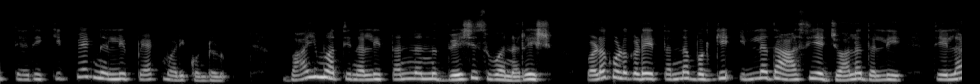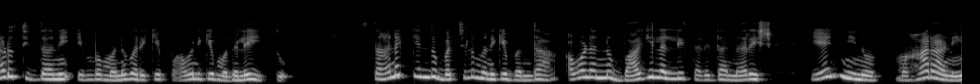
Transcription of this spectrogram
ಇತ್ಯಾದಿ ಕಿಟ್ ಬ್ಯಾಗಿನಲ್ಲಿ ಪ್ಯಾಕ್ ಮಾಡಿಕೊಂಡಳು. ಬಾಯಿ ಮಾತಿನಲ್ಲಿ ತನ್ನನ್ನು ದ್ವೇಷಿಸುವ ನರೇಶ್ ಒಳಗೊಳಗಡೆ ತನ್ನ ಬಗ್ಗೆ ಇಲ್ಲದ ಆಸೆಯ ಜಾಲದಲ್ಲಿ ತೇಲಾಡುತ್ತಿದ್ದಾನೆ ಎಂಬ ಮನವರಿಕೆ ಪಾವನಿಗೆ ಮೊದಲೇ ಇತ್ತು. ಸ್ನಾನಕ್ಕೆಂದು ಬಚ್ಚಲು ಮನೆಗೆ ಬಂದ ಅವಳನ್ನು ಬಾಗಿಲಲ್ಲಿ ತಡೆದ ನರೇಶ್, ಏನ್ ನೀನು ಮಹಾರಾಣಿ?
